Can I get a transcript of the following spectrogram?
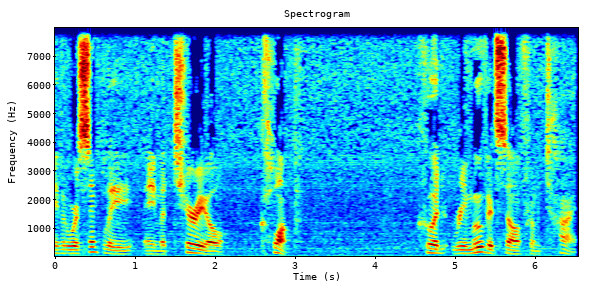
if it were simply a material clump, could remove itself from time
